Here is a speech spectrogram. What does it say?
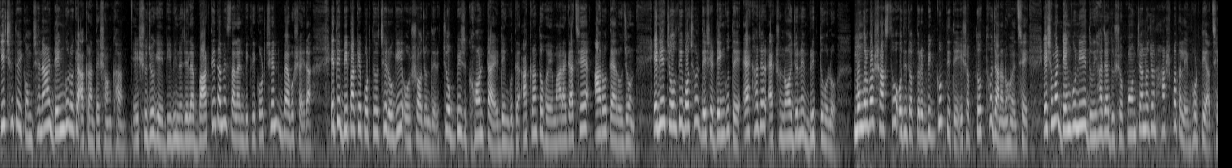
কিছুতেই কমছে না ডেঙ্গু রোগে আক্রান্তের সংখ্যা। এই সুযোগে বিভিন্ন জেলায় বাড়তি দামে স্যালাইন বিক্রি করছেন ব্যবসায়ীরা। এতে বিপাকে পড়তে হচ্ছে রোগী ও স্বজনদের। চব্বিশ ঘন্টায় ডেঙ্গুতে আক্রান্ত হয়ে মারা গেছে আরও তেরো জন। এ নিয়ে চলতি বছর দেশে ডেঙ্গুতে এক হাজার একশো নয় জনের মৃত্যু হলো। মঙ্গলবার স্বাস্থ্য অধিদপ্তরের বিজ্ঞপ্তিতে এসব তথ্য জানানো হয়েছে। এ সময় ডেঙ্গু নিয়ে দুই হাজার দুশো পঞ্চান্ন জন হাসপাতালে ভর্তি আছে।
